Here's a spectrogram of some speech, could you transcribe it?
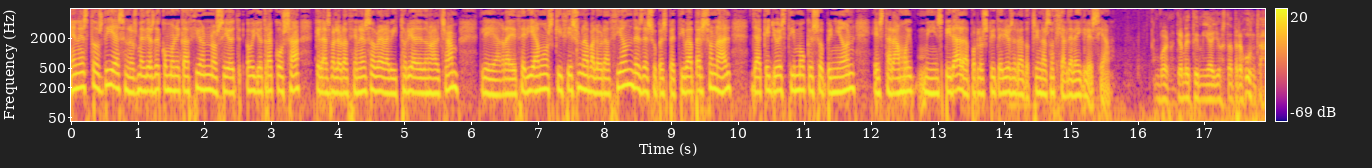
en estos días en los medios de comunicación no se oye otra cosa que las valoraciones sobre la victoria de Donald Trump. Le agradeceríamos que hiciese una valoración desde su perspectiva personal, ya que yo estimo que su opinión estará muy, inspirada por los criterios de la doctrina social de la Iglesia. Bueno, ya me temía yo esta pregunta,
